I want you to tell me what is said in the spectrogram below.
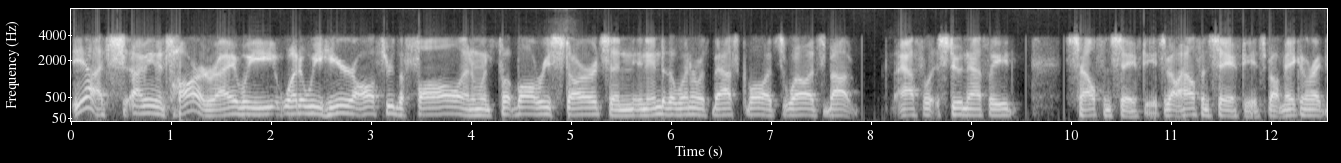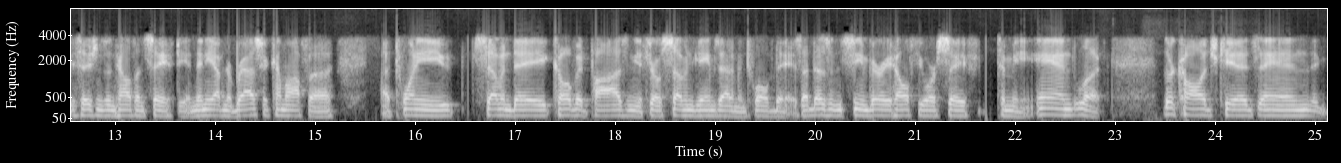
Yeah, it's. I mean, it's hard, right? We what do we hear all through the fall and when football restarts and, and into the winter with basketball? It's well, it's about athlete, student athlete health and safety. It's about health and safety. It's about making the right decisions in health and safety. And then you have Nebraska come off a a 27 day COVID pause and you throw seven games at them in 12 days. That doesn't seem very healthy or safe to me. And look, they're college kids, and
